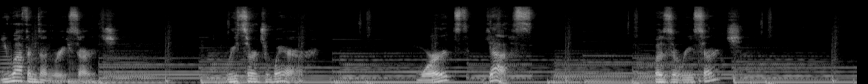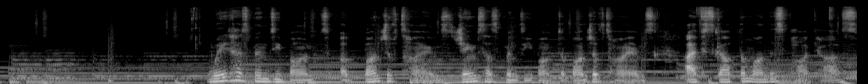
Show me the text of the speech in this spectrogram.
You haven't done research. Research where? Words? Yes. Was it research Wade has been debunked a bunch of times. James has been debunked a bunch of times. I've scalped them on this podcast.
